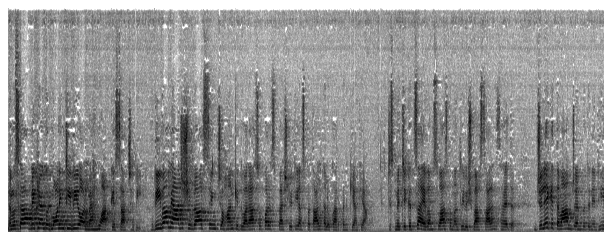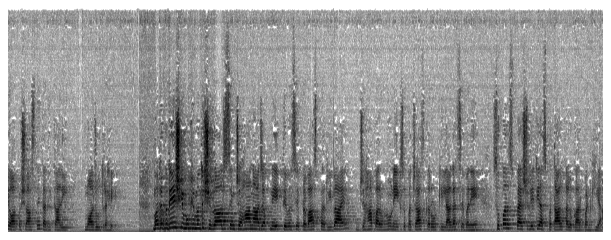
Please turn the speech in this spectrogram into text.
नमस्कार, आप देख रहे हैं गुड मॉर्निंग टीवी और मैं हूँ आपके साथ छवि। रीवा में आज शिवराज सिंह चौहान के द्वारा सुपर स्पेशलिटी अस्पताल का लोकार्पण किया गया, जिसमें चिकित्सा एवं स्वास्थ्य मंत्री विश्वास सारंग सहित ज़िले के तमाम जनप्रतिनिधि और प्रशासनिक अधिकारी मौजूद रहे। मध्य प्रदेश के मुख्यमंत्री शिवराज सिंह चौहान आज अपने एक दिवसीय प्रवास पर रीवा आए, जहाँ पर उन्होंने 150 करोड़ की लागत से बने सुपर स्पेशलिटी अस्पताल का लोकार्पण किया।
